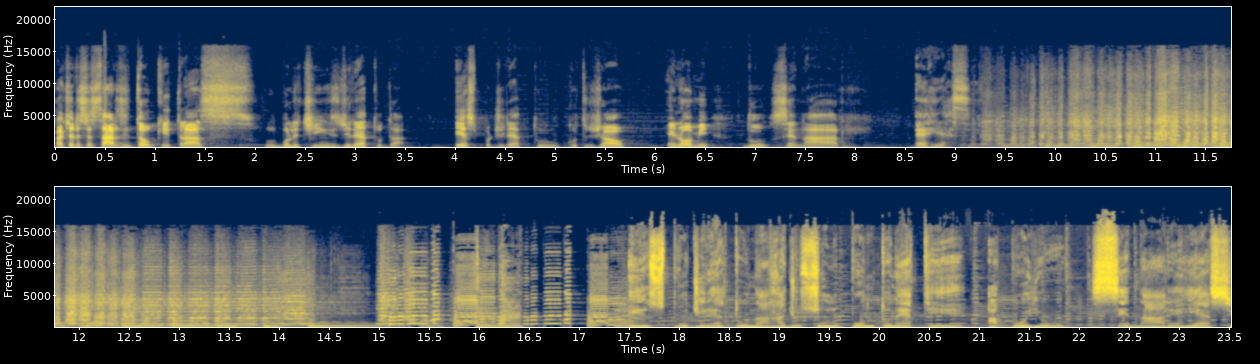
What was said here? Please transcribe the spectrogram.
Kátia Necessários, então, que traz os boletins direto da Expo Direto Cotrijal, em nome do Senar RS. Expo Direto na radiosul.net. Apoio Senar RS.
